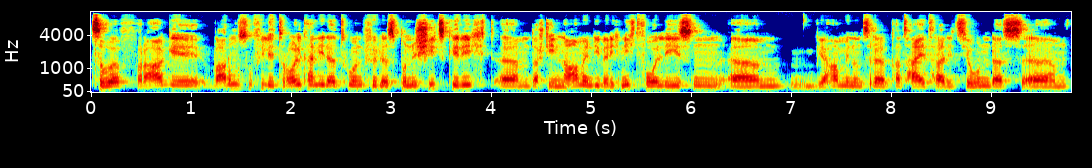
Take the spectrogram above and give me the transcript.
Zur Frage, warum so viele Trollkandidaturen für das Bundesschiedsgericht? Ähm, da stehen Namen, die werde ich nicht vorlesen. Ähm, wir haben in unserer Partei Tradition, dass ähm,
